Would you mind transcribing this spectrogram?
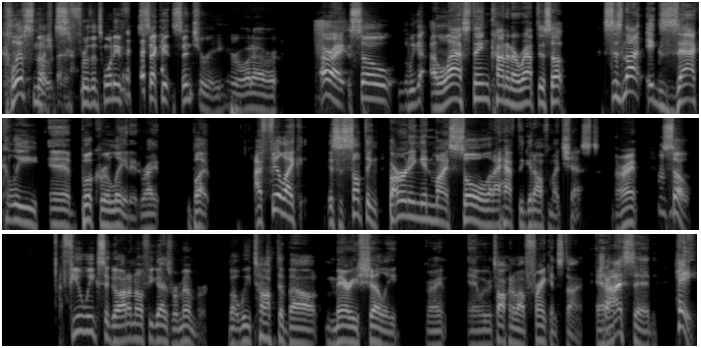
Cliff's notes for the 22nd century or whatever. All right. So we got a last thing kind of to wrap this up. This is not exactly uh, book related, right? But I feel like this is something burning in my soul that I have to get off my chest. All right? Mhm. So a few weeks ago, I don't know if you guys remember, but we talked about Mary Shelley, right? And we were talking about Frankenstein. And Sure. I said, hey,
